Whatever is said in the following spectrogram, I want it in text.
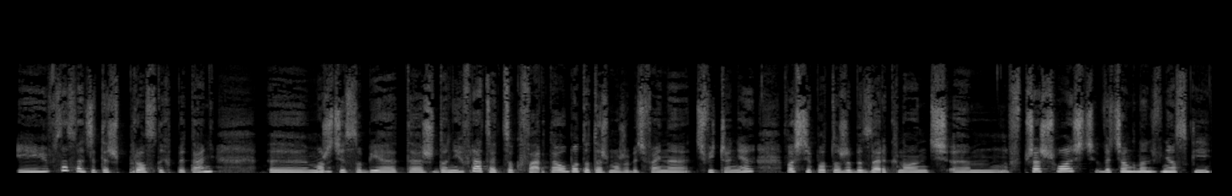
i w zasadzie też prostych pytań. Yy, możecie sobie też do nich wracać co kwartał, bo to też może być fajne ćwiczenie, właśnie po to, żeby zerknąć w przeszłość, wyciągnąć wnioski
